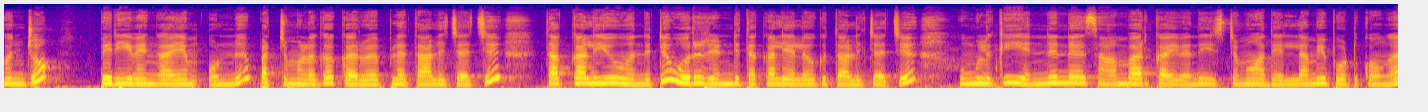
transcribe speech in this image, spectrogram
கொஞ்சம் பெரிய வெங்காயம் ஒன்று பச்சை மிளகா கருவேப்பிலை தாளிச்சாச்சு. தக்காளியும் வந்துட்டு ஒரு ரெண்டு தக்காளி அளவுக்கு தாளிச்சாச்சு. உங்களுக்கு என்னென்ன சாம்பார் காய் வந்து இஷ்டமோ அது எல்லாமே போட்டுக்கோங்க.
